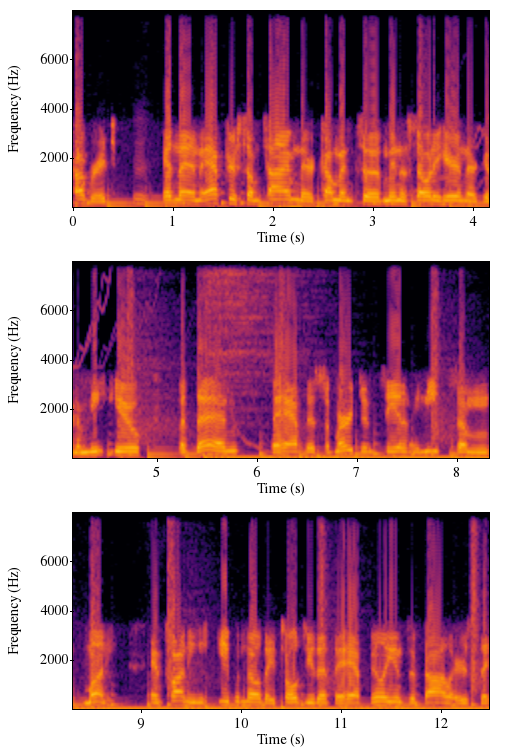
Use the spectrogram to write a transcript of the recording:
coverage. Hmm. And then after some time, they're coming to Minnesota here and they're going to meet you. But then they have this emergency and they need some money. And funny, even though they told you that they have millions of dollars, they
